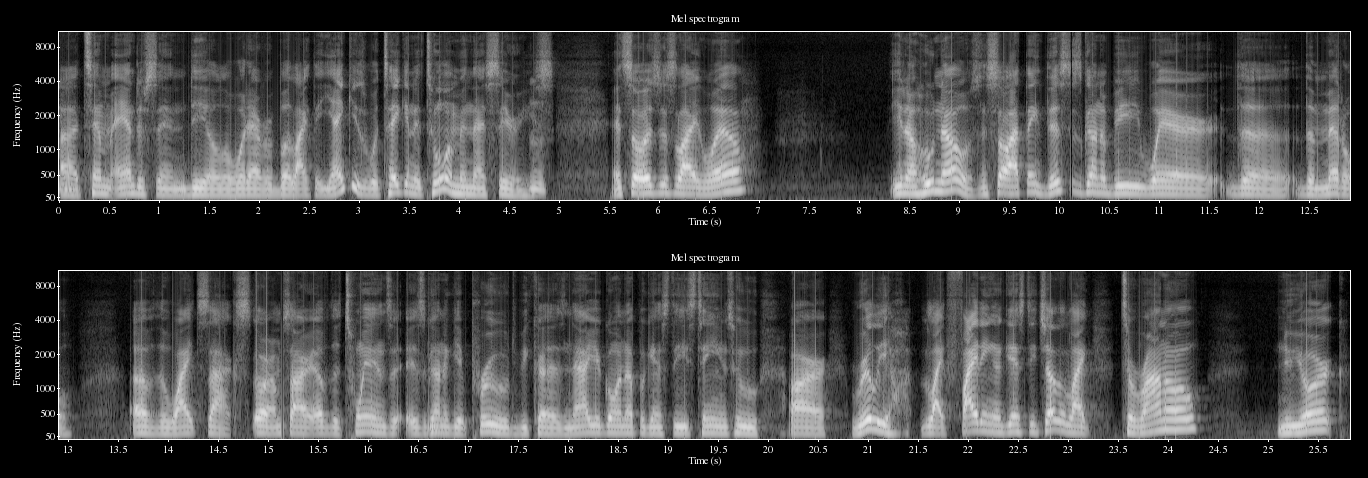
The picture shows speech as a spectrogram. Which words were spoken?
uh, mm. Tim Anderson deal or whatever, but like the Yankees were taking it to them in that series. Mm. And so it's just like, well, you know, who knows? And so I think this is going to be where the the mettle of the White Sox, or I'm sorry, of the Twins is going to get proved because now you're going up against these teams who are really like fighting against each other, like Toronto, New York,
